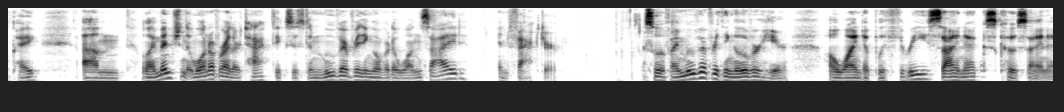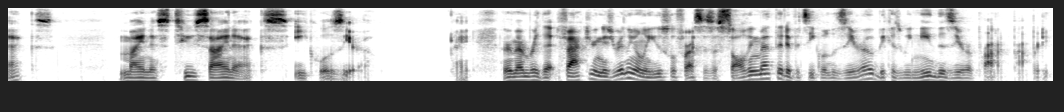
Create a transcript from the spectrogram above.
Okay, um, well, I mentioned that one of our other tactics is to move everything over to one side and factor. So if I move everything over here, I'll wind up with 3 sine x cosine x minus 2 sine x equals 0. Right? Remember that factoring is really only useful for us as a solving method if it's equal to 0 because we need the zero product property.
